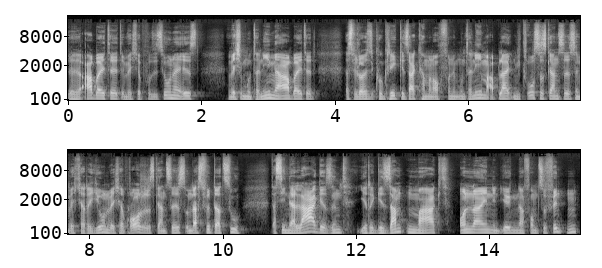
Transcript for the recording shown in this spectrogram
äh, arbeitet, in welcher Position er ist, in welchem Unternehmen er arbeitet. Das bedeutet, konkret gesagt, kann man auch von dem Unternehmen ableiten, wie groß das Ganze ist, in welcher Region, in welcher Branche das Ganze ist. Und das führt dazu, dass sie in der Lage sind, ihre gesamten Markt online in irgendeiner Form zu finden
